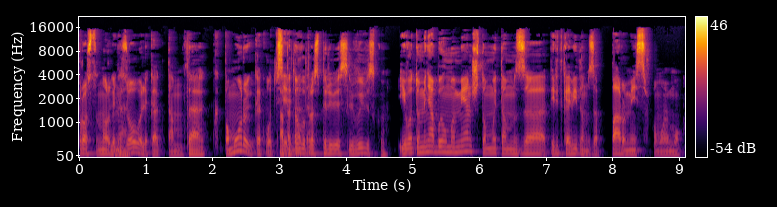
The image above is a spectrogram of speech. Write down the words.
Просто, ну, организовывали, как там, Так. как поморы, как вот все а потом вы ребята. просто перевесили вывеску? И вот у меня был момент, что мы там за, перед ковидом, за пару месяцев, по-моему,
